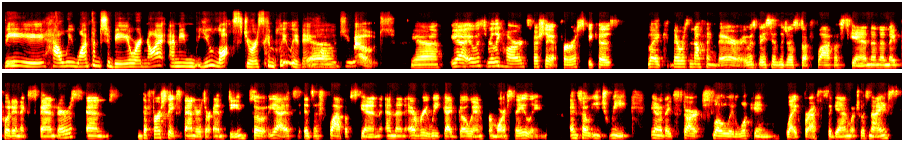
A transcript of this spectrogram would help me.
be how we want them to be or not. I mean, you lost yours completely. They yeah. followed you out. Yeah. Yeah. It was really hard, especially at first, because like there was nothing there. It was basically just a flap of skin, and then they put in expanders, and the first the expanders are empty. So yeah, it's it's a flap of skin, and then every week I'd go in for more saline. And so each week, you know, they'd start slowly looking like breasts again, which was nice.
